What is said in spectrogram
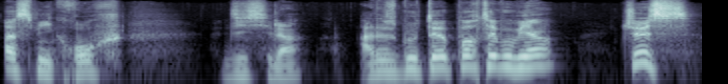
à ce micro. D'ici là, à le goûter, portez-vous bien. Tchuss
